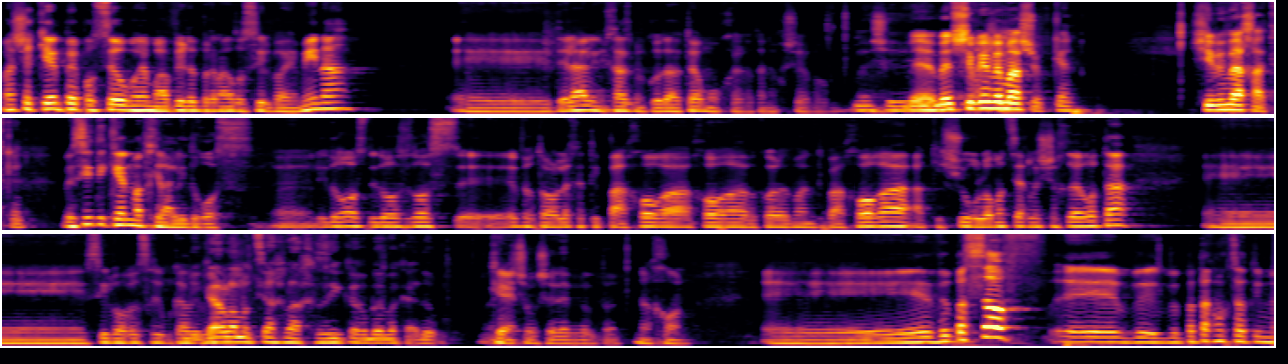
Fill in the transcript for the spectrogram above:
מה שכן פפ עושה, הוא מעביר את ברנרדו סילבה ימינה. אה, דלאלי נכנס בנקודה יותר מאוחרת, אני חושב. ב-70 ומשהו, כן. 71, כן. וסיטי כן מתחילה לדרוס. אה, לדרוס, לדרוס, לדרוס. אה, אברטון הולכת טיפה אחורה, אחורה, וכל הזמן טיפה אחורה. הקישור לא מצליח לשחרר אותה. סילבה עובר לשחק בקו... בעיקר לא מצליח להחזיק הרבה בכדור. כן. הקישור של אברטון. נכון. ובסוף, ופתחנו קצת עם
